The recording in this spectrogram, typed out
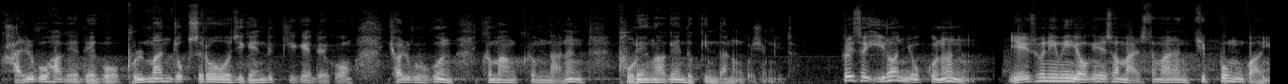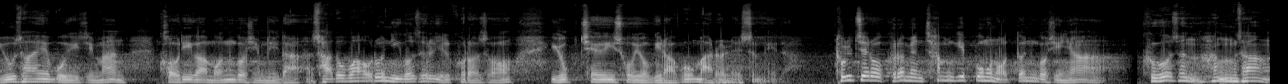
갈구하게 되고 불만족스러워지게 느끼게 되고 결국은 그만큼 나는 불행하게 느낀다는 것입니다. 그래서 이런 욕구는 예수님이 여기에서 말씀하는 기쁨과 유사해 보이지만 거리가 먼 것입니다. 사도 바울은 이것을 일컬어서 육체의 소욕이라고 말을 했습니다. 둘째로 그러면 참 기쁨은 어떤 것이냐? 그것은 항상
